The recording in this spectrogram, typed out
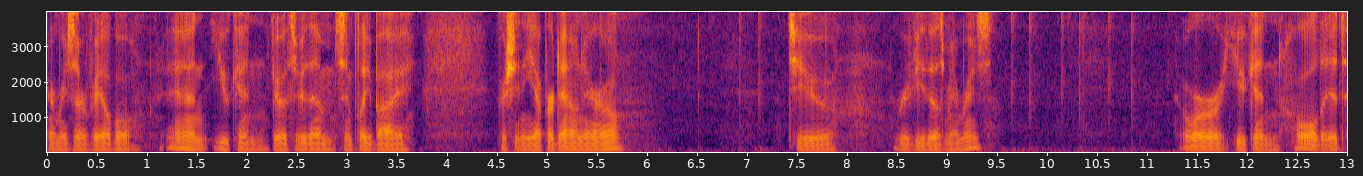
memories that are available and you can go through them simply by pushing the up or down arrow to review those memories. Or you can hold it,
